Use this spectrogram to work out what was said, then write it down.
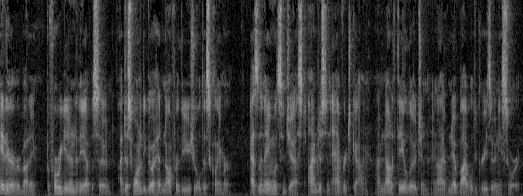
Hey there, everybody. Before we get into the episode, I just wanted to go ahead and offer the usual disclaimer. As the name would suggest, I'm just an average guy. I'm not a theologian, and I have no Bible degrees of any sort.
